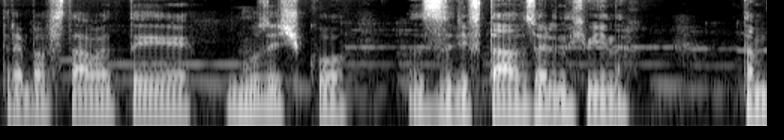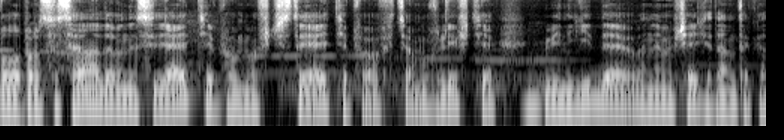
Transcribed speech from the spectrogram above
треба вставити музичку з ліфта в зоряних війнах. Там була просто сцена, де вони сидять, типу, мовчки стоять, типу, в цьому в ліфті. Він їде, вони мовчать, і там така.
